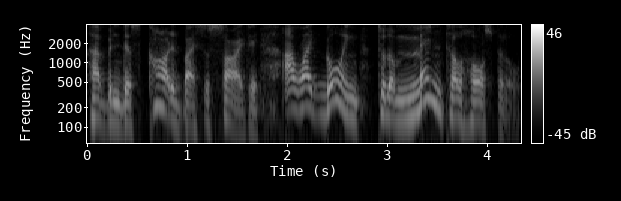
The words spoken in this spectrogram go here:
have been discarded by society. I like going to the mental hospital.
